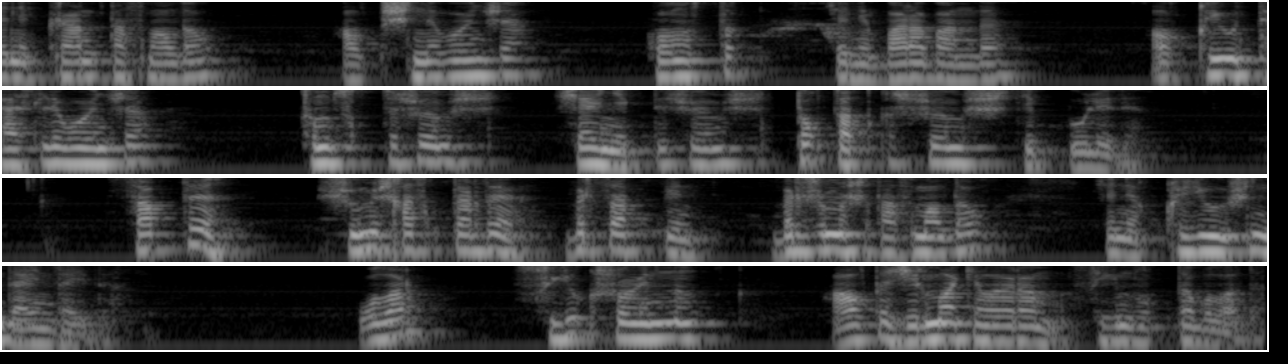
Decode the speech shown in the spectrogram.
және кранды тасымалдау. Ал пішіні бойынша конустық және барабанды ал құю тәсілі бойынша тұмсықты шөміш шәйнекті шөміш тоқтатқыш шөміш деп бөледі. Сапты шөміш қасықтарды бір саппен бір жұмысшы тасымалдау және құю үшін дайындайды. Олар сұйық шойынның 6-20 кг сыйымдылықта болады.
